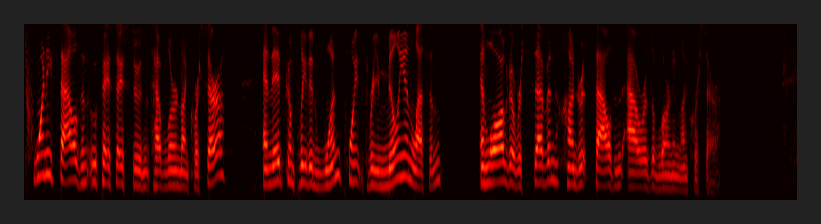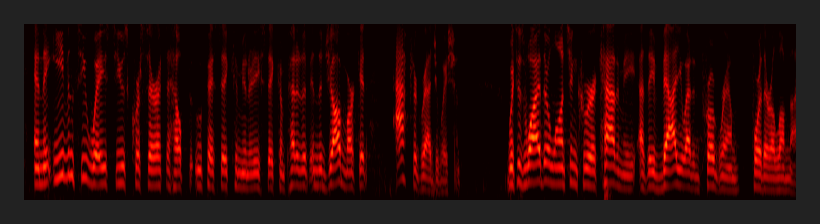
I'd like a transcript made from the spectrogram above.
20,000 UPC students have learned on Coursera, and they've completed 1.3 million lessons and logged over 700,000 hours of learning on Coursera. And they even see ways to use Coursera to help the UPC community stay competitive in the job market after graduation, which is why they're launching Career Academy as a value-added program for their alumni.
